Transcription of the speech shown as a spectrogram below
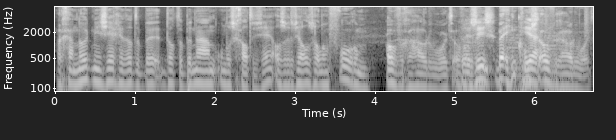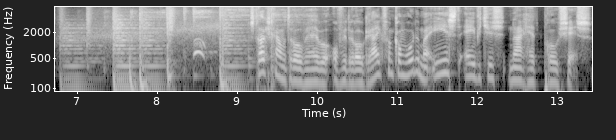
we gaan nooit meer zeggen dat de, dat de banaan onderschat is. Hè? Als er zelfs al een forum over gehouden wordt, of Precies. een bijeenkomst ja. over gehouden wordt. Straks gaan we het erover hebben of je er ook rijk van kan worden. Maar eerst eventjes naar het proces.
